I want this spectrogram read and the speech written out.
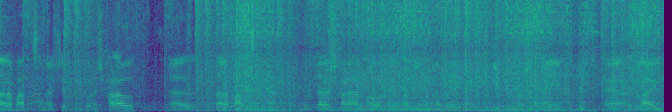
তারা পাচ্ছে না, সেরকম কোনো সাড়াও তারা পাচ্ছে না। তারা সাড়া পাওয়ার জন্য বিভিন্নভাবে বিভিন্ন সময়ে লাইট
